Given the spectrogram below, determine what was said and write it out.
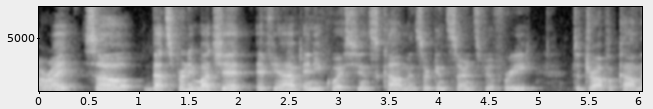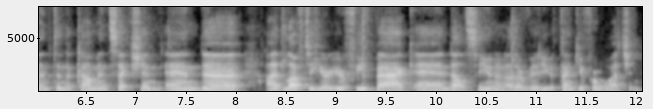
Alright, so that's pretty much it. If you have any questions, comments, or concerns, feel free to drop a comment in the comment section and uh, I'd love to hear your feedback and I'll see you in another video. Thank you for watching.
